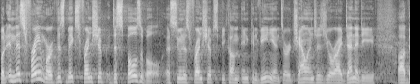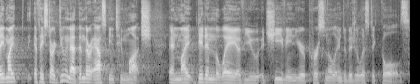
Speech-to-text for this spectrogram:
But in this framework, this makes friendship disposable. As soon as friendships become inconvenient or challenges your identity, uh, they might, if they start doing that, then they're asking too much and might get in the way of you achieving your personal individualistic goals.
